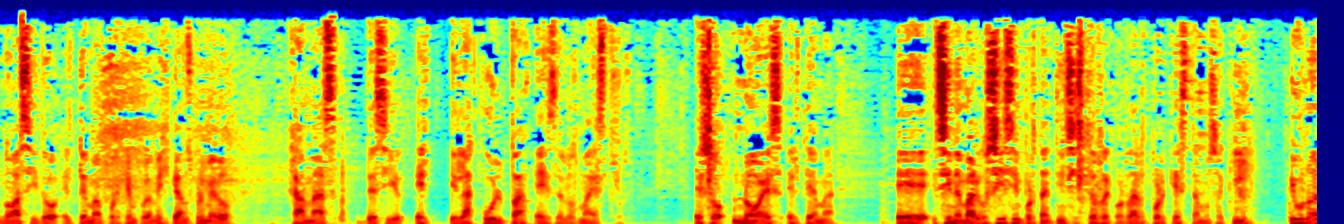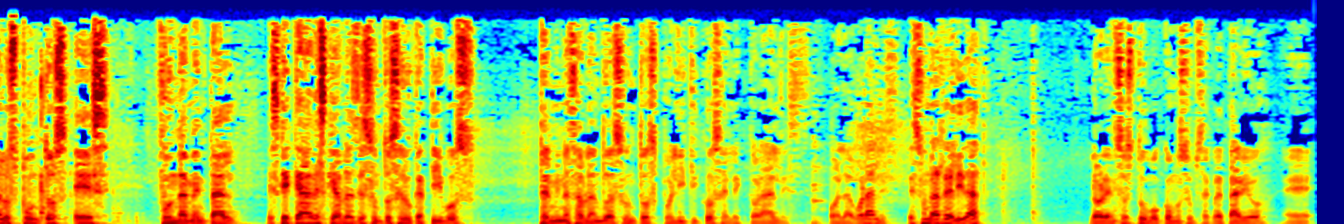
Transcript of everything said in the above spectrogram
no ha sido el tema, por ejemplo, de mexicanos primero, jamás decir el, la culpa es de los maestros. Eso no es el tema. Eh, sin embargo, sí es importante, insisto, recordar por qué estamos aquí. Y uno de los puntos es fundamental, es que cada vez que hablas de asuntos educativos, terminas hablando de asuntos políticos, electorales o laborales. Es una realidad. Lorenzo estuvo como subsecretario eh,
